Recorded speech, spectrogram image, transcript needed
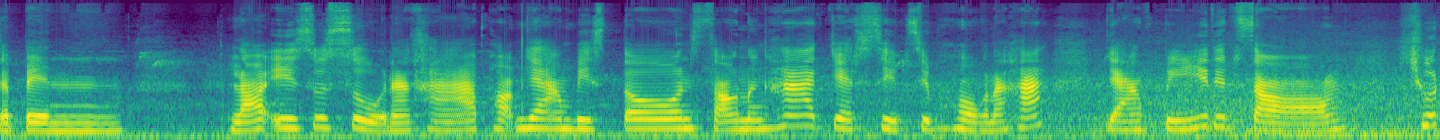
จะเป็นล้ออีซูซูนะคะ พร้อมยางบิสโตน 215 70 16 นะคะ ยางปี 22 ชุด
